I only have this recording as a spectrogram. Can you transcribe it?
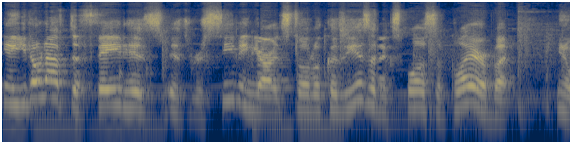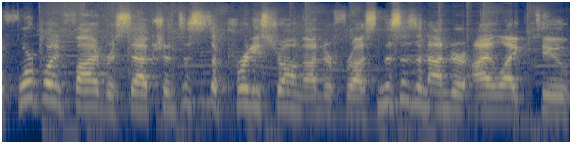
You know, you don't have to fade his his receiving yards total because he is an explosive player, but you know, 4.5 receptions. This is a pretty strong under for us, and this is an under I like to.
